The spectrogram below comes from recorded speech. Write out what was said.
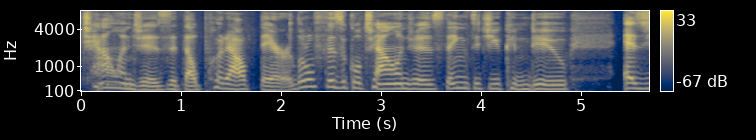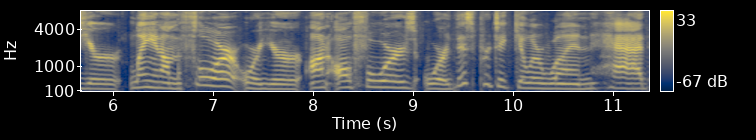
challenges that they'll put out there little physical challenges, things that you can do as you're laying on the floor or you're on all fours, or this particular one had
